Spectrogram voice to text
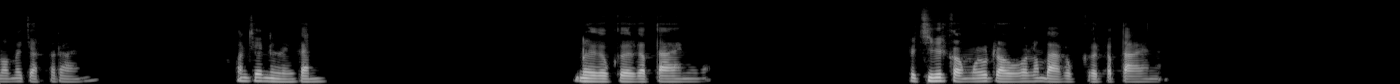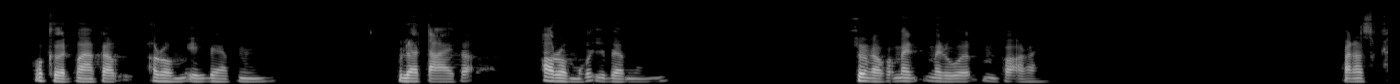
เราไม่จัดก็ได้มันจะเหนื่อยกันเหนื่อยกับเกิดกับตายนี่แหละเป็นชีวิตของมนุษย์เราก็ลำบากกับเกิดกับตายนะก็เกิดมากับอารมณ์อีกแบบหนึ่งเวลาตายก็ อารมณ์ก็อีกแบบหนึ่ง ซึ่งเราก็ไม่ไม่รู้ว่ามันเพราะอะไรปานค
